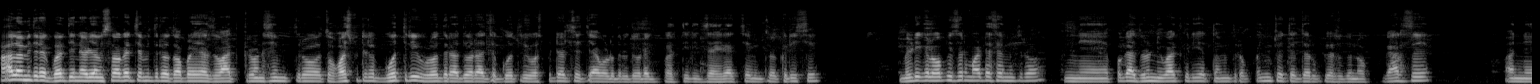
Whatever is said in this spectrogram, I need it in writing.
હાલો મિત્રો ભરતી નડિયામાં સ્વાગત છે મિત્રો. તો આપણે આજ વાત કરવાની છે મિત્રો. તો હોસ્પિટલ ગોત્રી વડોદરા દ્વારા જે ગોત્રી હોસ્પિટલ છે, ત્યાં વડોદરા દ્વારા એક ભરતીની જાહેરાત છે મિત્રો કરી છે. મેડિકલ ઓફિસર માટે છે મિત્રો. અને પગાર ધોરણની વાત કરીએ તો મિત્રો પંચોતેર હજાર રૂપિયા સુધીનો પગાર છે. અને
